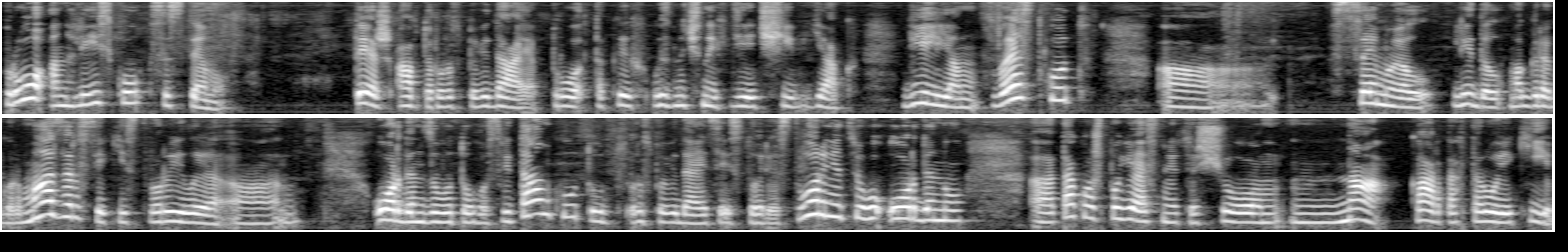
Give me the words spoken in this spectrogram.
про англійську систему. Теж автор розповідає про таких визначних діячів, як Вільям Весткот, Семюел Лідл Макгрегор Мазерс, які створили орден Золотого світанку. Тут розповідається історія створення цього ордену. Також пояснюється, що на картах Таро, які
